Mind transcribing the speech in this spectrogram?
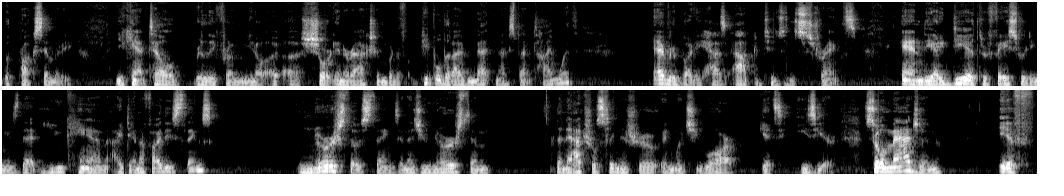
with proximity. You can't tell really from you know a, a short interaction, but if people that I've met and I've spent time with, everybody has aptitudes and strengths. And the idea through face reading is that you can identify these things, nourish those things, and as you nourish them, the natural signature in which you are gets easier. So imagine if,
